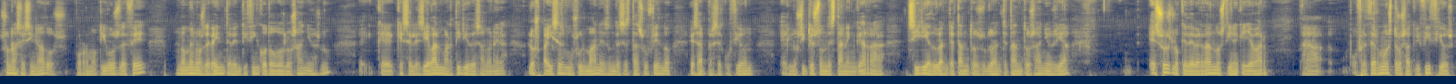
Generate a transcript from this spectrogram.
son asesinados por motivos de fe, no menos de 20, 25 todos los años, ¿no? Eh, que, se les lleva al martirio de esa manera. Los países musulmanes donde se está sufriendo esa persecución, en los sitios donde están en guerra, Siria durante tantos, durante tantos años ya, eso es lo que de verdad nos tiene que llevar a ofrecer nuestros sacrificios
